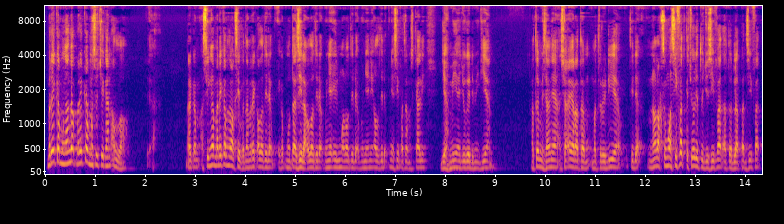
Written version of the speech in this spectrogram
mereka menganggap mereka mensucikan Allah. Ya. Mereka sehingga mereka menolak sifat. Mereka Allah tidak Mu'tazilah, Allah tidak punya ilmu, Allah tidak punya ini, Allah tidak punya sifat sama sekali. Jahmiyah juga demikian. Atau misalnya Syair atau Maturidiyah tidak menolak semua sifat kecuali tujuh sifat atau delapan sifat.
